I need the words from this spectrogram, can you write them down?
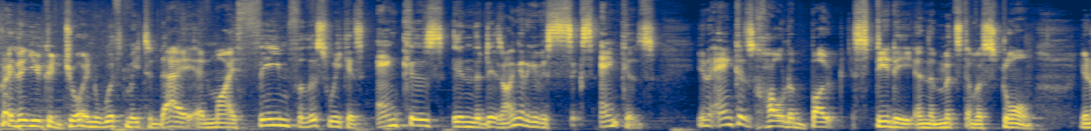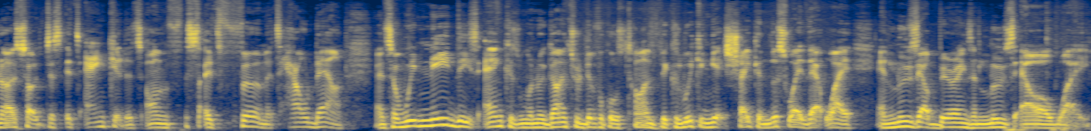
Pray that you could join with me today. And my theme for this week is anchors in the desert. I'm going to give you six anchors. You know, anchors hold a boat steady in the midst of a storm you know so it just it's anchored it's on it's firm it's held down and so we need these anchors when we're going through difficult times because we can get shaken this way that way and lose our bearings and lose our way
